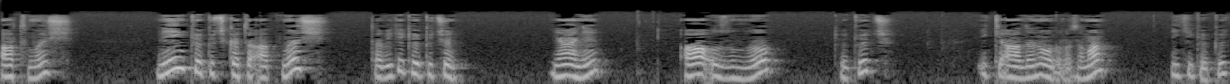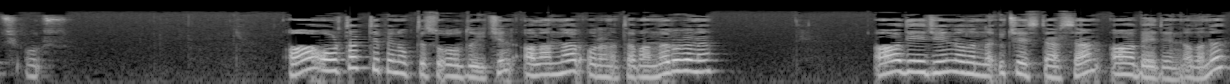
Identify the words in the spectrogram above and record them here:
60. Neyin kök 3 katı 60? Tabii ki kök 3'ün. Yani A uzunluğu kök 3. 2A'da ne olur o zaman? 2 kök 3 olur. A ortak tepe noktası olduğu için alanlar oranı tabanlar oranı. ADC'nin alanına 3S dersem ABD'nin alanı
